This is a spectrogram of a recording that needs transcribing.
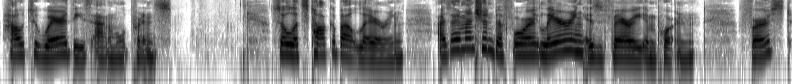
how to wear these animal prints. So let's talk about layering. As I mentioned before, layering is very important. First,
